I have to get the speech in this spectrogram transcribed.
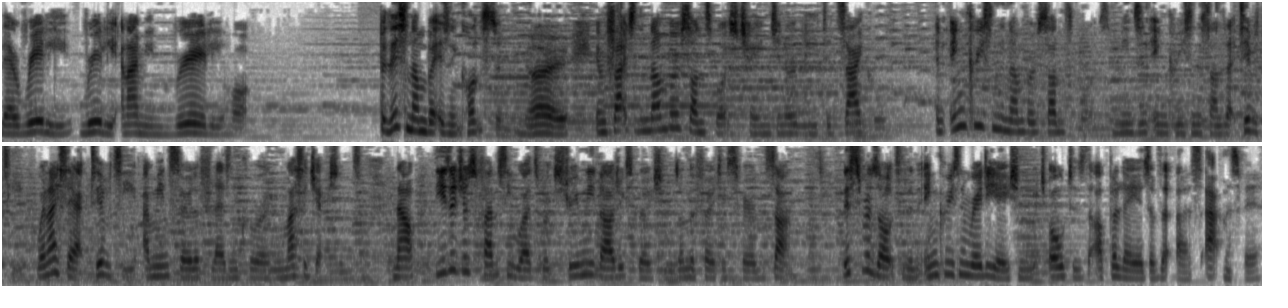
They're really, really, and I mean really hot. But this number isn't constant, no. In fact, the number of sunspots change in a repeated cycle. An increase in the number of sunspots means an increase in the sun's activity. When I say activity, I mean solar flares and coronal mass ejections. Now, these are just fancy words for extremely large explosions on the photosphere of the sun. This results in an increase in radiation which alters the upper layers of the Earth's atmosphere.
